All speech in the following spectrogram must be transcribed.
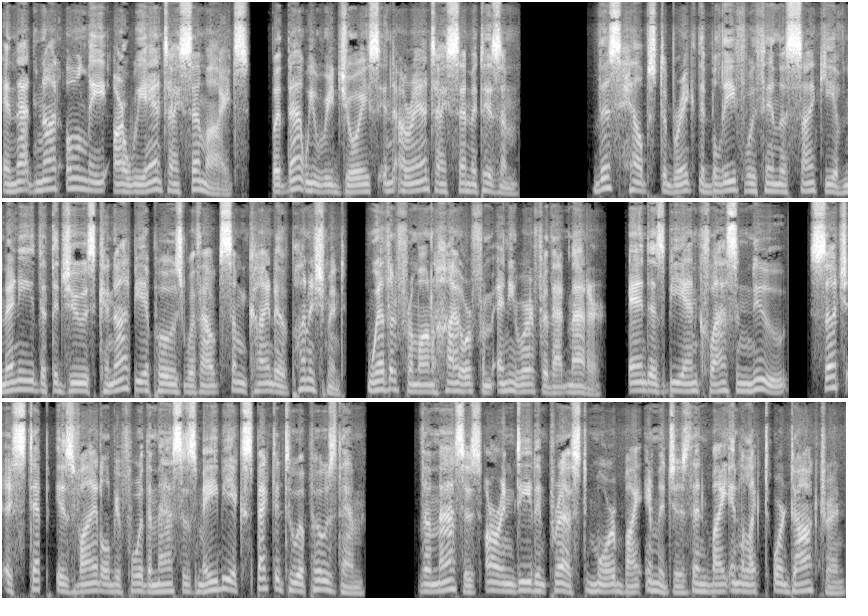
and that not only are we anti-Semites, but that we rejoice in our anti-Semitism. This helps to break the belief within the psyche of many that the Jews cannot be opposed without some kind of punishment, whether from on high or from anywhere for that matter, and as B.N. Klassen knew, such a step is vital before the masses may be expected to oppose them. The masses are indeed impressed more by images than by intellect or doctrine,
